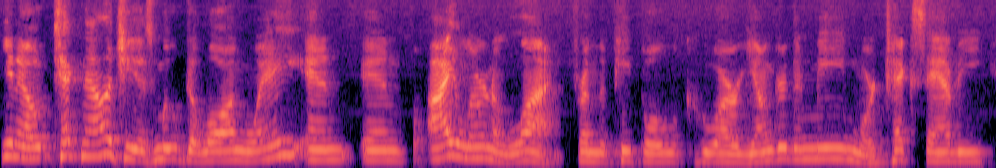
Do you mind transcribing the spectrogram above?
you know, technology has moved a long way and and I learn a lot from the people who are younger than me, more tech savvy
